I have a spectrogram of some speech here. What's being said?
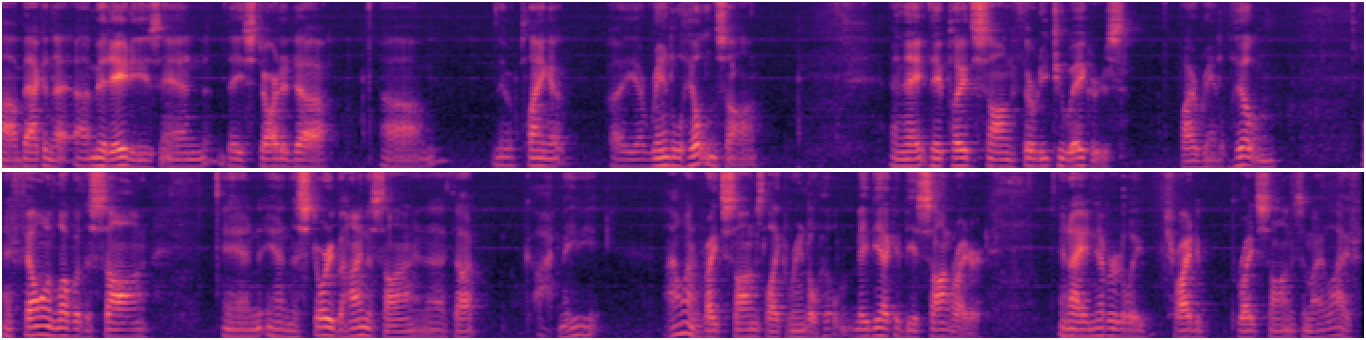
uh, back in the uh, mid 80s, and they started, uh, um, they were playing a, a, a, Randall Hylton song. And they, they played the song 32 Acres by Randall Hylton. I fell in love with the song and, and the story behind the song, and I thought, God, maybe I want to write songs like Randall Hylton. Maybe I could be a songwriter. And I had never really tried to write songs in my life.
